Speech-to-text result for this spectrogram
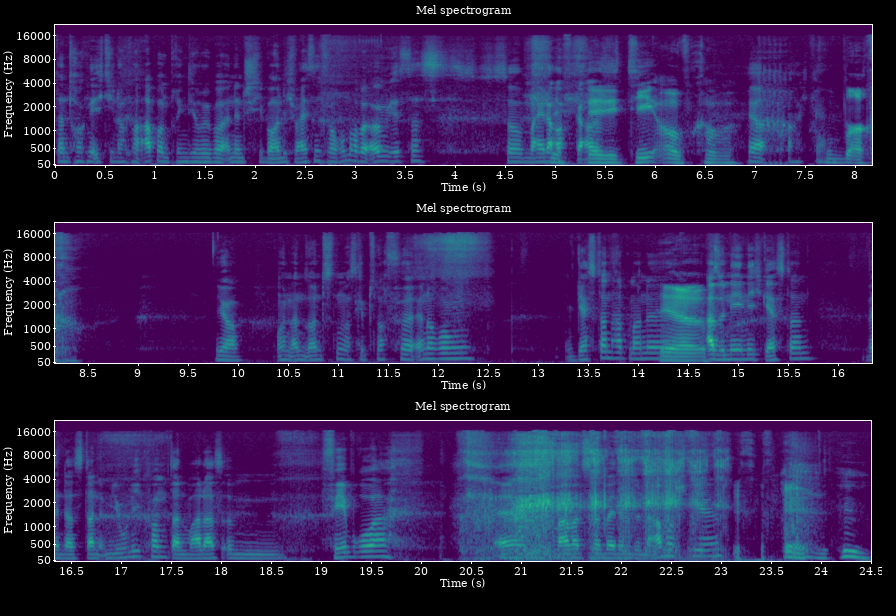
Dann trockne ich die nochmal ab und bringe die rüber in den Schieber. Und ich weiß nicht warum, aber irgendwie ist das so meine Aufgabe. Die Aufgabe. Ja, mach ich gerne. Ja, und ansonsten, was gibt es noch für Erinnerungen? Gestern hat man eine. Ja. Also, nee, nicht gestern. Wenn das dann im Juli kommt, dann war das im Februar. ähm, waren wir zusammen bei dem Dynamo-Spiel.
